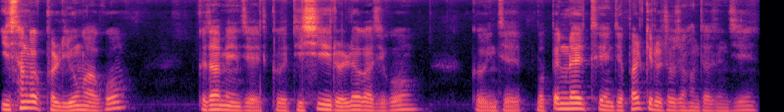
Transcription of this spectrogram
이 삼각파를 이용하고 그 다음에 이제 그 DC를 넣어 가지고 그 이제 뭐 백라이트에 이제 밝기를 조정한다든지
